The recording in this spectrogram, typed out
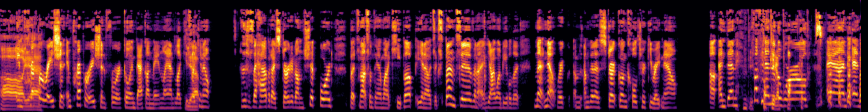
oh in yeah. preparation in preparation for going back on mainland. Like he's Yep. like, you know, this is a habit I started on shipboard, but it's not something I want to keep up. You know, it's expensive, and I, yeah, I want to be able to. No, no, we're, I'm, I'm gonna start going cold turkey right now. Uh, and then the fucking end of the fucking world, and and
